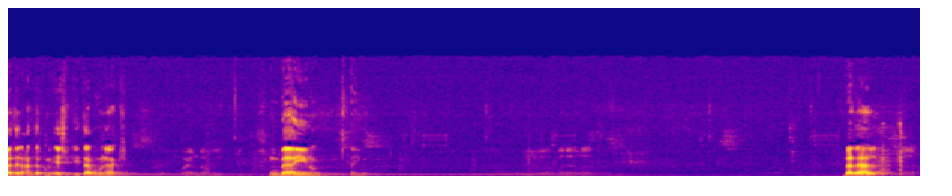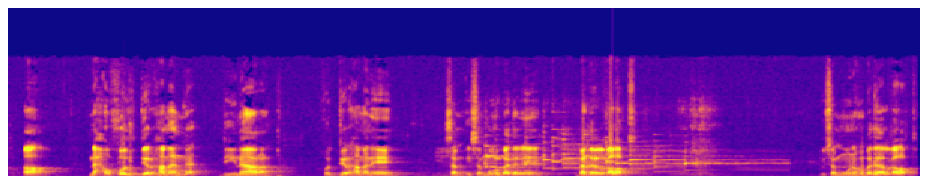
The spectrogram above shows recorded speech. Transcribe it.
بدل عندكم إيش الكتاب هناك؟ مباين. أيوه بدل غلط بدل آه نحو خذ درهما دينارا. خذ درهما يسم- يسموه بدل إيه؟ بدل الغلط. يسمونه بدل الغلط.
